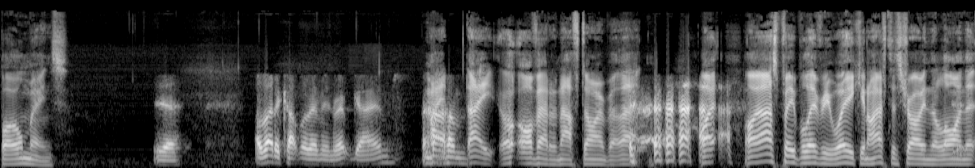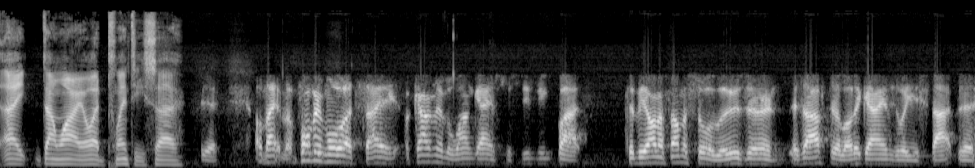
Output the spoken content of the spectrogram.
by all means. Yeah, I've had a couple of them in rep games. Mate, um, hey, I've had enough. Don't worry about that. I, I ask people every week, and I have to throw in the line that, hey, don't worry, I had plenty. So yeah, oh, mate, probably more. I'd say I can't remember one game specific, but to be honest, I'm a sore loser, and there's after a lot of games where you start to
